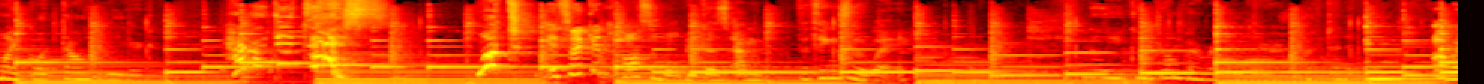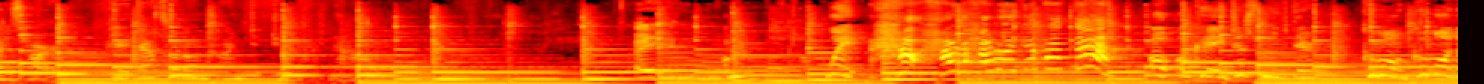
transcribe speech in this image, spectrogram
my god, that was weird. How do I do this? What? It's like impossible because um the thing's in the way. No, you can jump around there. I've done it. Oh, but it's hard. Okay, that's what I'm trying to do now. I, Wait, how, how, how do I get back that? Oh, okay, it just moved there. Come on, come on.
